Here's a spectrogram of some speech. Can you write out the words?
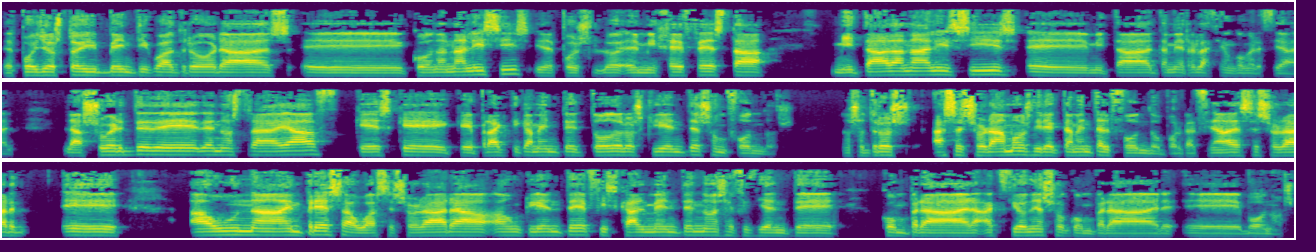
Después yo estoy 24 horas eh, con análisis y después lo, mi jefe está mitad análisis, eh, mitad también relación comercial. La suerte de, de nuestra EAF que es que, que prácticamente todos los clientes son fondos. Nosotros asesoramos directamente al fondo, porque al final asesorar eh, a una empresa o asesorar a, un cliente fiscalmente no es eficiente comprar acciones o comprar eh, bonos.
